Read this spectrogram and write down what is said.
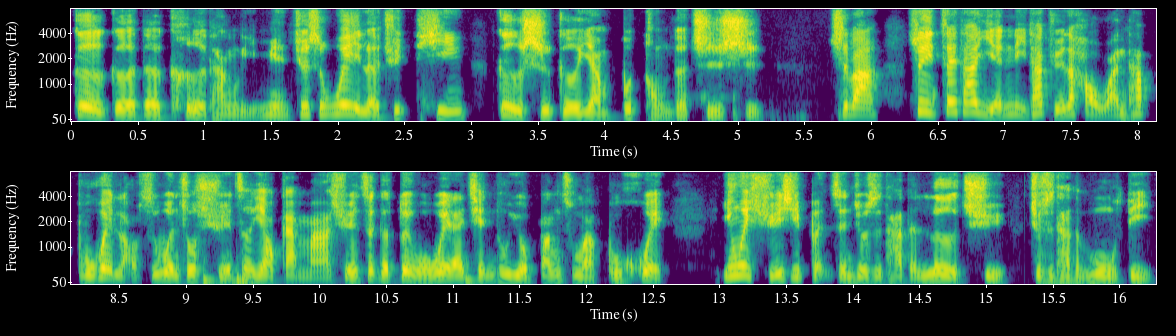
各个的课堂里面，就是为了去听各式各样不同的知识，是吧？所以在他眼里，他觉得好玩，他不会老是问说学这要干嘛？学这个对我未来前途有帮助吗？不会，因为学习本身就是他的乐趣，就是他的目的。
